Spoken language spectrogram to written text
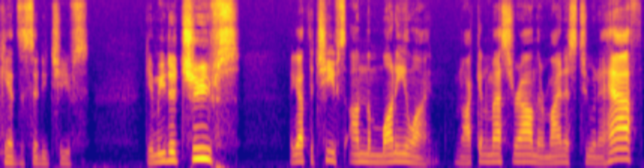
Kansas City Chiefs. Give me the Chiefs. I got the Chiefs on the money line. I'm not going to mess around. They're minus two and a half.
